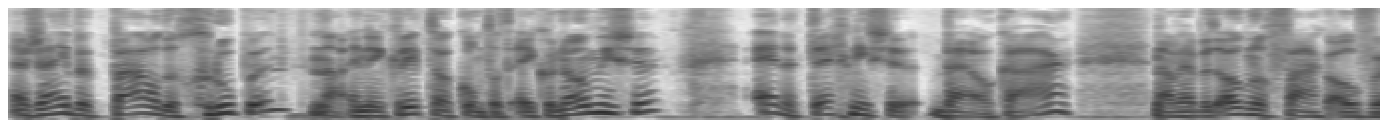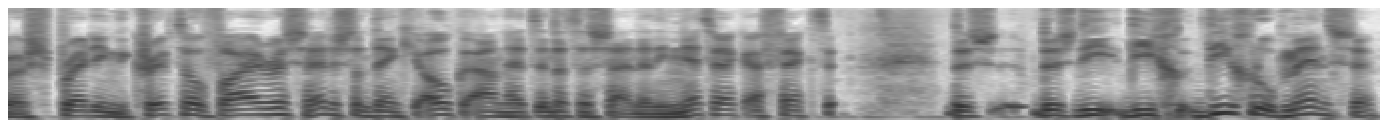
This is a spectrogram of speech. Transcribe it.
er zijn bepaalde groepen. Nou, en in crypto komt dat economische en het technische bij elkaar. Nou, we hebben het ook nog vaak over spreading the crypto virus. Hè, dus dan denk je ook aan het, en dat zijn dan die netwerkeffecten. Dus, dus die, die, die groep mensen,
